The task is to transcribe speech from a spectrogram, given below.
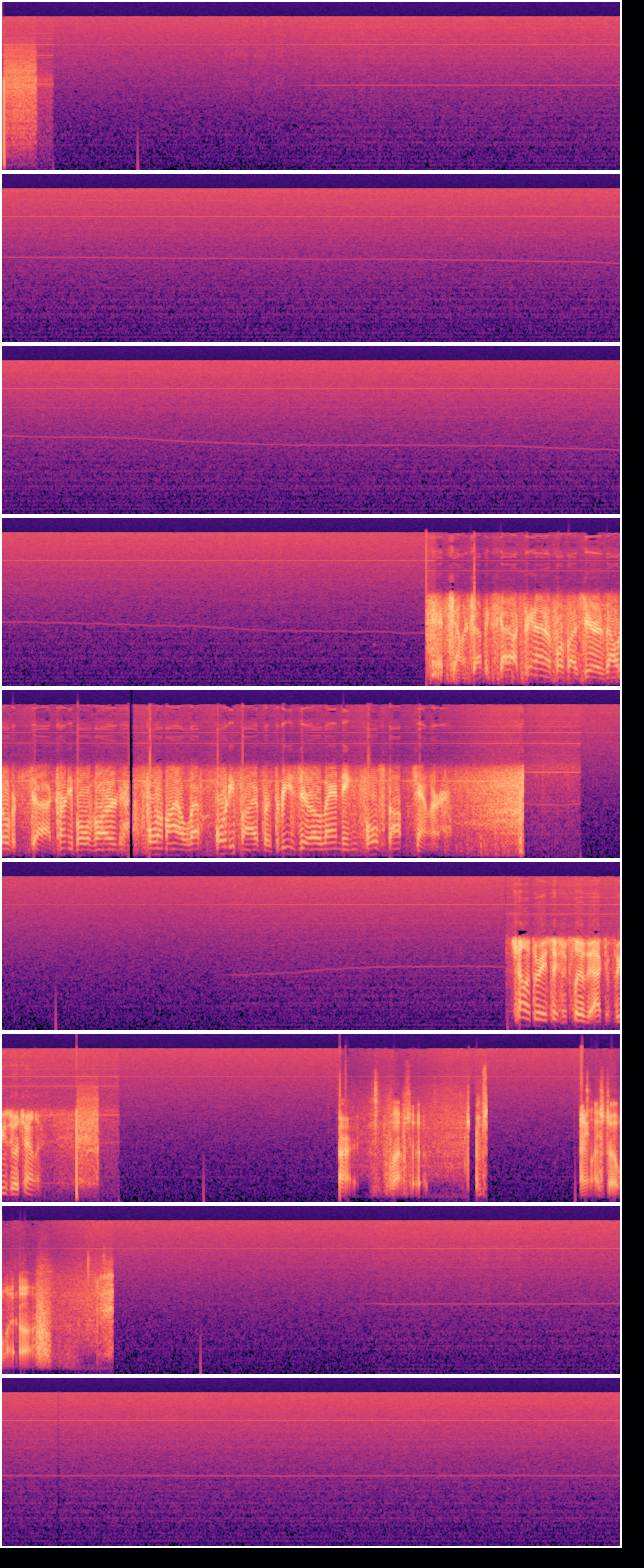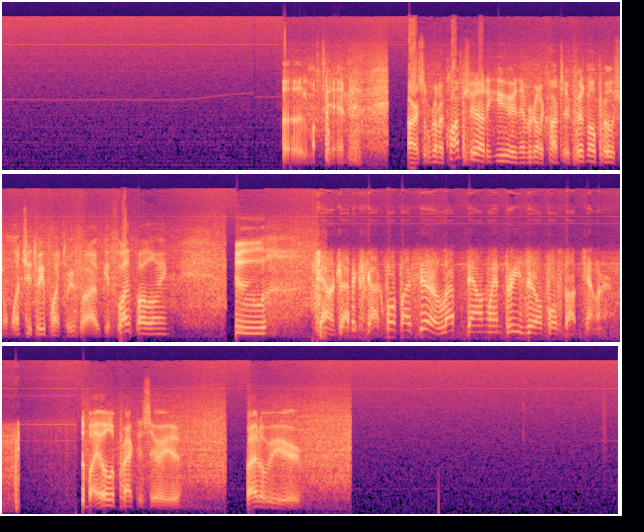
traffic, Skyhawk 39450 is out over uh, Kearney Boulevard, 4 mile left, 45 for 30, landing, full stop, Chandler. Chandler 386 is clear of the active 30 Chandler. Alright, flaps up. Landing lights double light off. Uh, my pen. Alright, so we're gonna climb straight out of here and then we're gonna contact Fresno Approach on 123.35. Get flight following to Chandler traffic, Skyhawk 450, left downwind 30, full stop, Chandler. the Biola practice area. Right over here.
